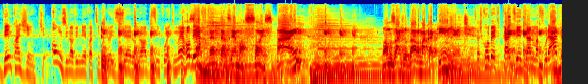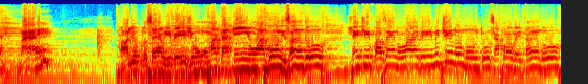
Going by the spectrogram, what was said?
Vem com a gente. 11 96452 0958, não é, Roberto? São tantas emoções, vai! Vamos ajudar o macaquinho, gente? Você acha que o Roberto Carlos ia entrar numa furada? Vai! Olho pro céu e vejo um macaquinho agonizando. Gente fazendo live, mentindo muito, se aproveitando.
